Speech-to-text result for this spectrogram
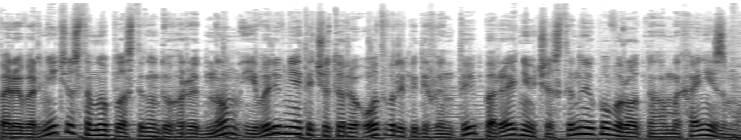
Переверніть основну пластину догори дном і вирівняйте 4 отвори під гвинти передньою частиною поворотного механізму.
